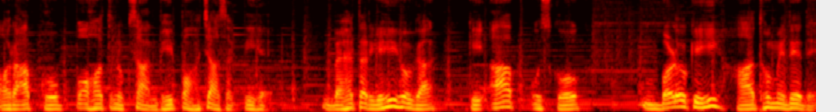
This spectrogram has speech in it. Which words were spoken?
और आपको बहुत नुकसान भी पहुँचा सकती है। बेहतर यही होगा कि आप उसको बड़ों के ही हाथों में दे दें।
